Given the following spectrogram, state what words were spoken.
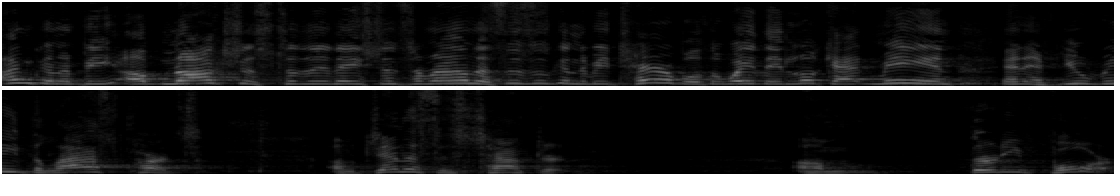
I'm going to be obnoxious to the nations around us. This is going to be terrible the way they look at me. And, and if you read the last parts of Genesis chapter um, 34,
